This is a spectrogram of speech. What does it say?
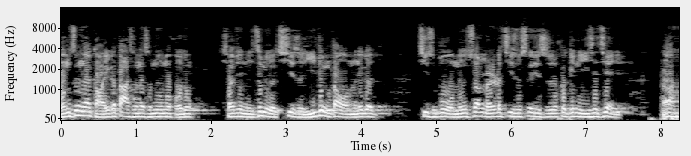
我们正在搞一个大型的什么什么活动，小姐你这么有气质，一定到我们那个技术部我们专门的技术设计师会给你一些建议。啊。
